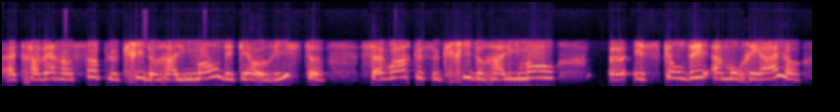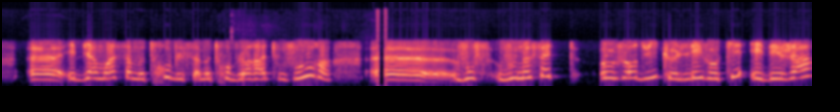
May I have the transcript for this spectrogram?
à travers un simple cri de ralliement des terroristes. Savoir que ce cri de ralliement est scandé à Montréal, euh, eh bien moi ça me trouble, ça me troublera toujours. Euh, vous, vous ne faites aujourd'hui que l'évoquer et déjà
